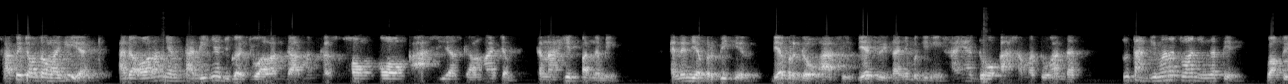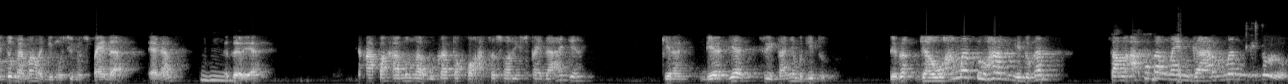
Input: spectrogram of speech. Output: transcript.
satu contoh lagi ya, ada orang yang tadinya juga jualan garment ke Hong Kong, ke Asia segala macam, kena hit pandemi. And then dia berpikir, dia berdoa sih, dia ceritanya begini, saya doa sama Tuhan dan entah gimana Tuhan ingetin. Waktu itu memang lagi musim sepeda, ya kan? Mm-hmm. Betul ya. Kenapa kamu nggak buka toko aksesoris sepeda aja? Kira dia dia ceritanya begitu. Dia bilang jauh amat Tuhan gitu kan. Sama aku kan main garment gitu loh,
